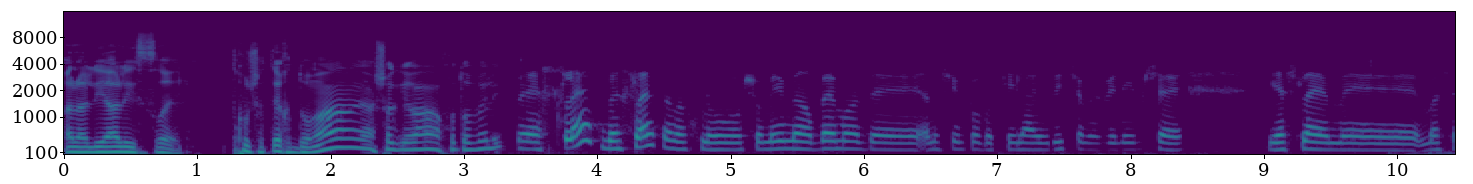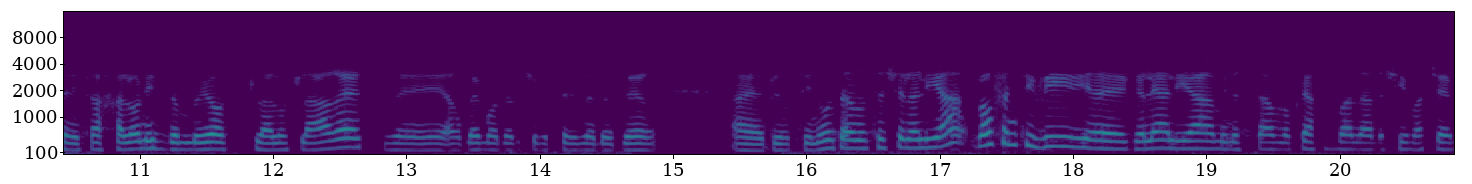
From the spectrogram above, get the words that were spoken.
על עלייה לישראל. תחושתך דומה, השגרירה חוטובלי? בהחלט, בהחלט. אנחנו שומעים מהרבה מאוד אה, אנשים פה בקהילה היהודית שמבינים שיש להם אה, מה שנקרא חלון הזדמנויות לעלות לארץ, והרבה מאוד אנשים מתחילים לדבר אה, ברצינות על הנושא של עלייה. באופן טבעי, גלי עלייה מן הסתם לוקח זמן לאנשים עד שהם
